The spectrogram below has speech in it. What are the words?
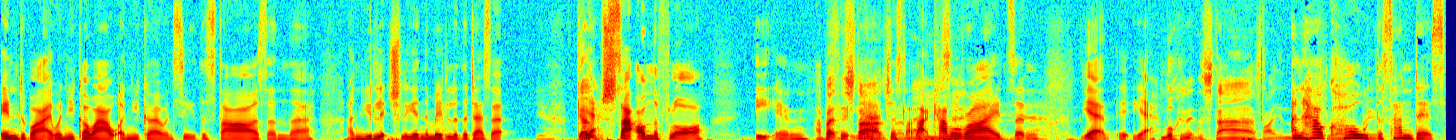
in Dubai when you go out and you go and see the stars and the and you're literally in the middle of the desert. Yeah. Yeah, Goats. sat on the floor eating. I bet the food- yeah, just are like that camel rides and yeah, it, yeah. Looking at the stars, like in the And how Way, cold the sand is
